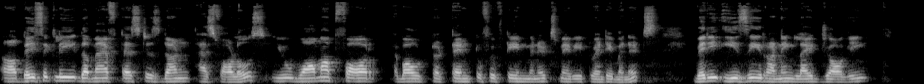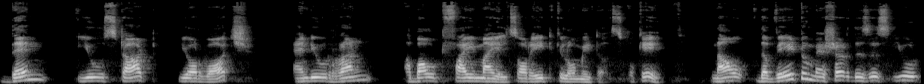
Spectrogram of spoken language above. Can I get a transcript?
Uh, basically the MAF test is done as follows. You warm up for about uh, 10 to 15 minutes maybe 20 minutes. Very easy running light jogging. Then you start your watch and you run about 5 miles or 8 kilometers okay? Now the way to measure this is you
